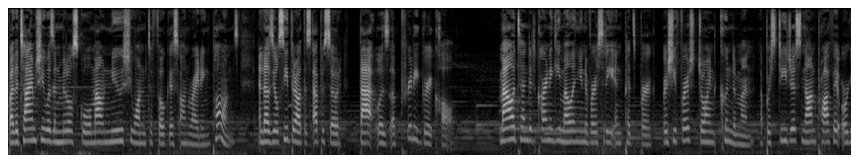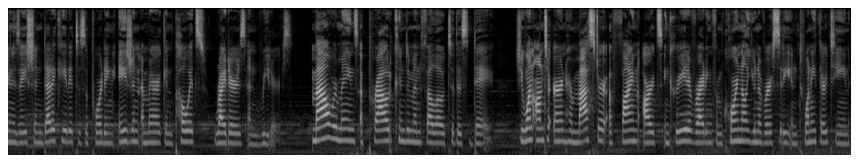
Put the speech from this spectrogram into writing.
By the time she was in middle school, Mao knew she wanted to focus on writing poems, and as you'll see throughout this episode, that was a pretty great call. Mao attended Carnegie Mellon University in Pittsburgh, where she first joined Kundiman, a prestigious nonprofit organization dedicated to supporting Asian American poets, writers, and readers. Mao remains a proud Kundiman Fellow to this day. She went on to earn her Master of Fine Arts in Creative Writing from Cornell University in 2013,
